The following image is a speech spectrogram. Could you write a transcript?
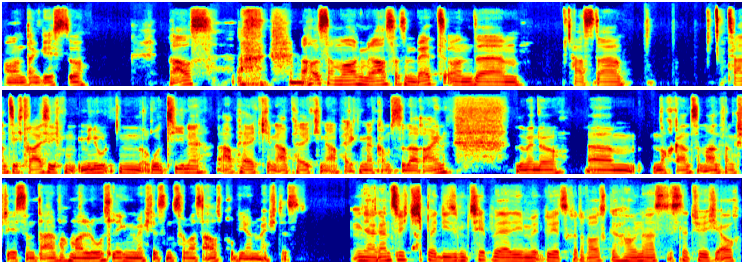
und dann gehst du raus, raus am Morgen, raus aus dem Bett und ähm, hast da 20, 30 Minuten Routine, abhäkchen, abhäkchen, abhäkchen, dann kommst du da rein. Also wenn du ähm, noch ganz am Anfang stehst und da einfach mal loslegen möchtest und sowas ausprobieren möchtest. Ja, ganz wichtig bei diesem Tipp, äh, den du jetzt gerade rausgehauen hast, ist natürlich auch,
